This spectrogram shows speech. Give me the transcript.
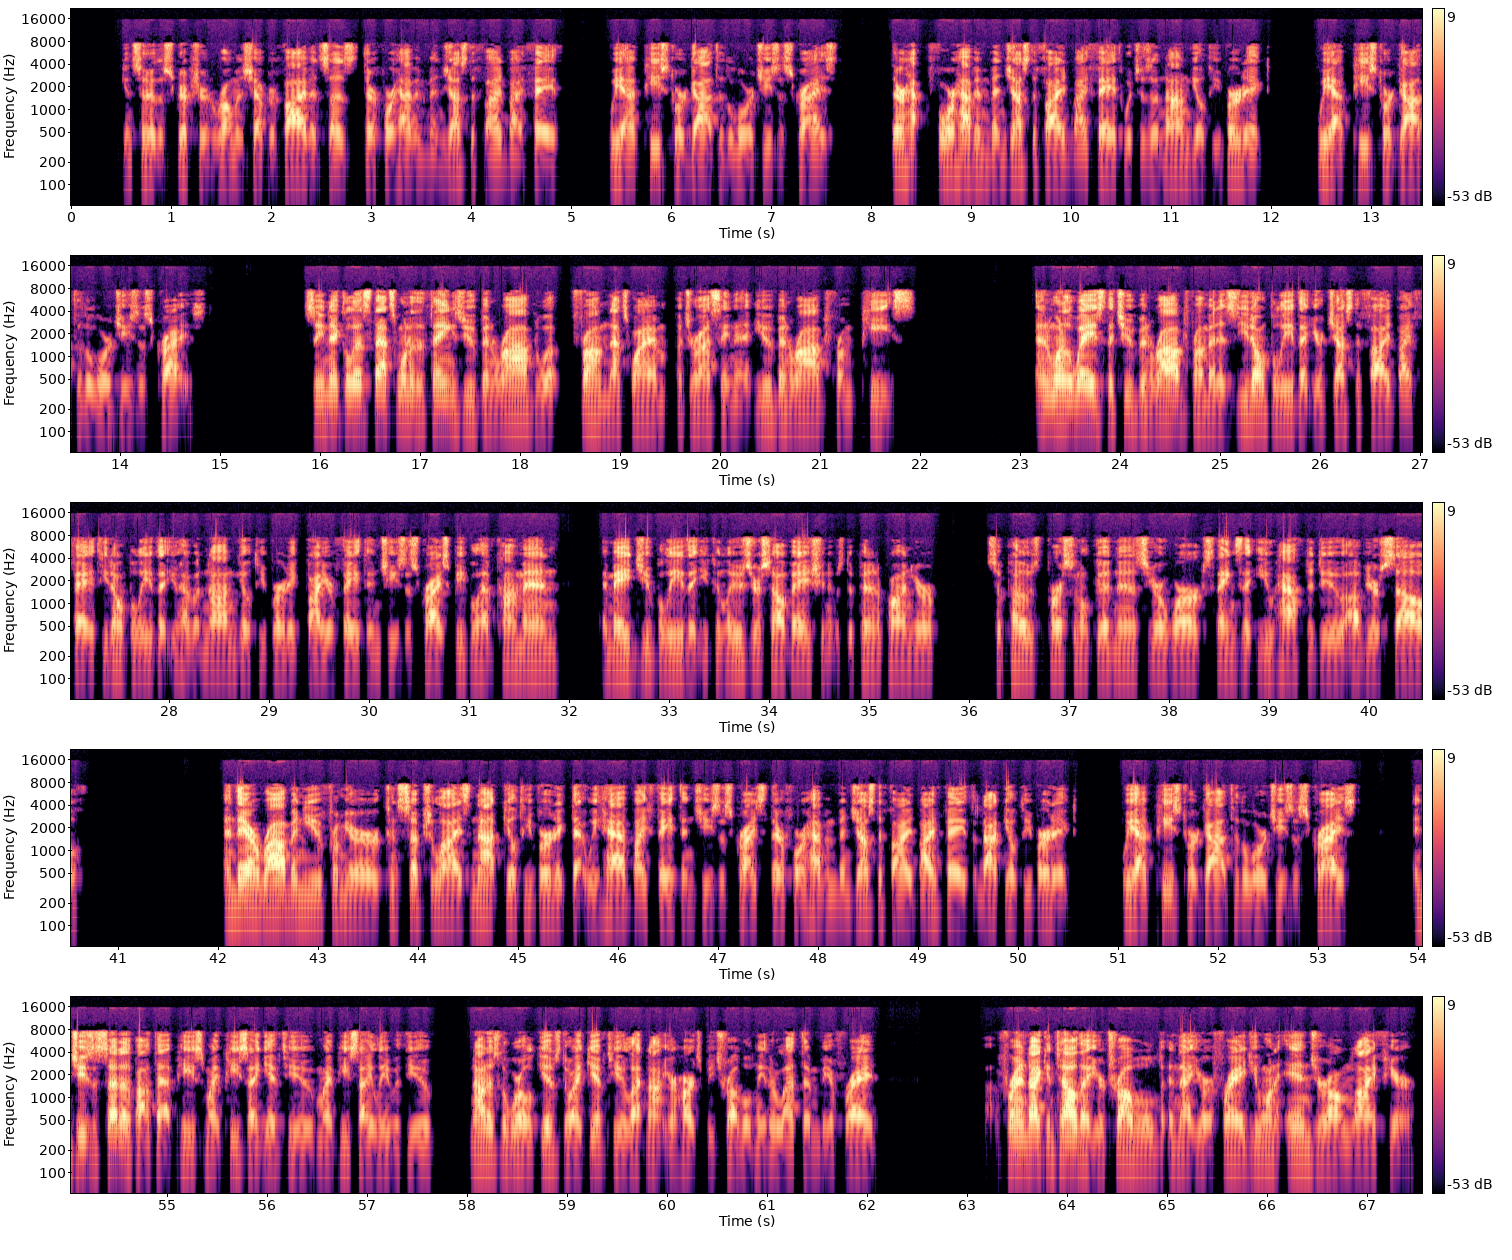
Consider the scripture in Romans chapter 5. It says, Therefore, having been justified by faith, we have peace toward God through the Lord Jesus Christ. Therefore, having been justified by faith, which is a non guilty verdict, we have peace toward God through the Lord Jesus Christ. See, Nicholas, that's one of the things you've been robbed from. That's why I'm addressing it. You've been robbed from peace. And one of the ways that you've been robbed from it is you don't believe that you're justified by faith. You don't believe that you have a non guilty verdict by your faith in Jesus Christ. People have come in and made you believe that you can lose your salvation. It was dependent upon your supposed personal goodness, your works, things that you have to do of yourself and they are robbing you from your conceptualized not guilty verdict that we have by faith in Jesus Christ. Therefore, having been justified by faith, not guilty verdict, we have peace toward God through the Lord Jesus Christ. And Jesus said about that peace, My peace I give to you, my peace I leave with you. Not as the world gives do I give to you. Let not your hearts be troubled, neither let them be afraid. Friend, I can tell that you're troubled and that you're afraid. You want to end your own life here.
